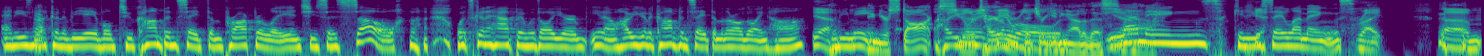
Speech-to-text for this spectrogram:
and he's not going to be able to compensate them properly. And she says, "So, what's going to happen with all your, you know, how are you going to compensate them?" And they're all going, "Huh? Yeah. What do you mean? And your stocks, you your retirement that you're getting out of this. Yeah. lemmings? Can you Yeah. say lemmings?" right um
